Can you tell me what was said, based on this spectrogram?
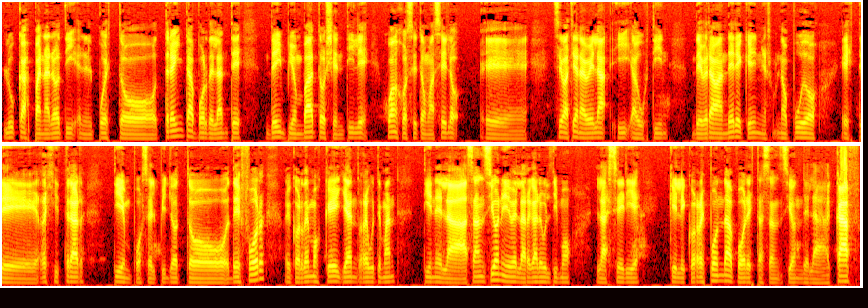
Lucas Panarotti en el puesto 30 por delante de Impiombato, Gentile, Juan José Tomaselo, eh, Sebastián Avela y Agustín de Brabandere que no pudo este, registrar tiempos el piloto de Ford. Recordemos que Jan Reutemann tiene la sanción y debe largar último la serie que le corresponda por esta sanción de la CAF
